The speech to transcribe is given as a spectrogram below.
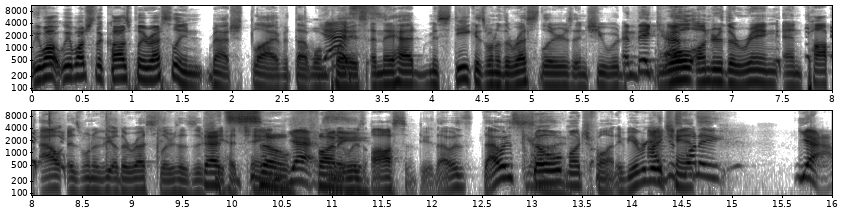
We wa- we watched the cosplay wrestling match live at that one Yes. place, and they had Mystique as one of the wrestlers, and she would And they kept- roll under the ring and pop out as one of the other wrestlers as if That's she had so changed. Yes. funny. It was awesome, dude. That was that was so much fun. If you ever get I a just chance, want to, yeah,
